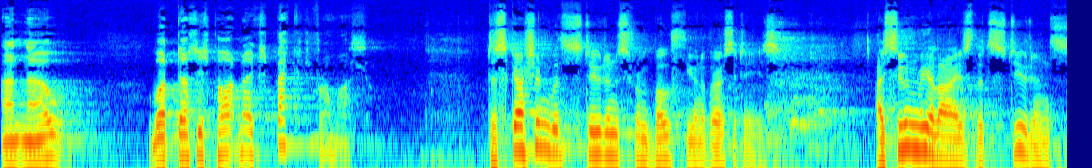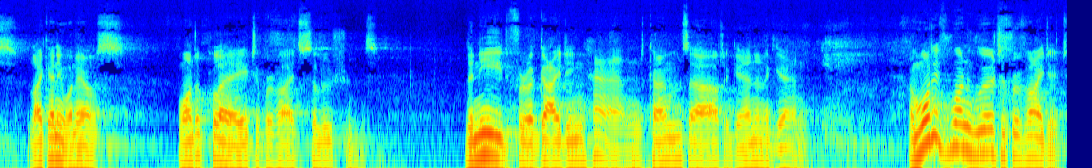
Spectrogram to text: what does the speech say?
And now, what does this partner expect from us? Discussion with students from both universities. I soon realized that students, like anyone else, want a play to provide solutions. The need for a guiding hand comes out again and again. And what if one were to provide it?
